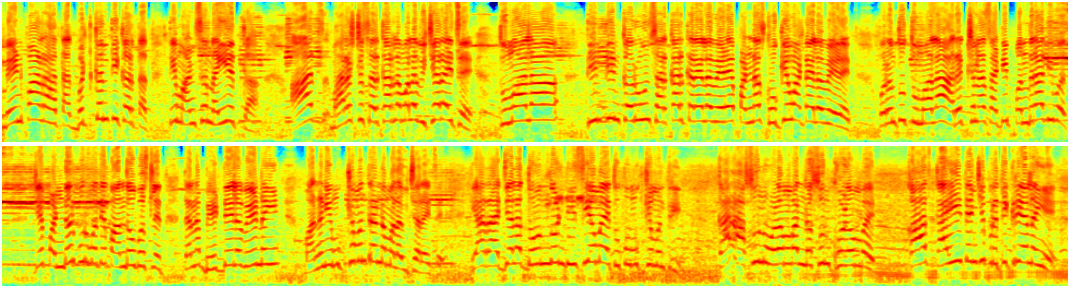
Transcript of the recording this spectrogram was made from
मेंढपाळ राहतात भटकंती करतात. ते माणसं नाही आहेत का? आज महाराष्ट्र सरकारला मला विचारायचं आहे तुम्हाला तीन तीन करून सरकार करायला वेळ आहे पन्नास खोके वाटायला वेळ आहेत. परंतु तुम्हाला आरक्षणासाठी पंधरा दिवस जे पंढरपूरमध्ये बांधव बसलेत त्यांना भेट द्यायला वेळ नाही. माननीय मुख्यमंत्र्यांना मला विचारायचं आहे या राज्याला दोन दोन डी सी एम आहेत उपमुख्यमंत्री. काय असून ओळंबा नसून खोळंब आहेत? का काही त्यांची प्रतिक्रिया नाही आहे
